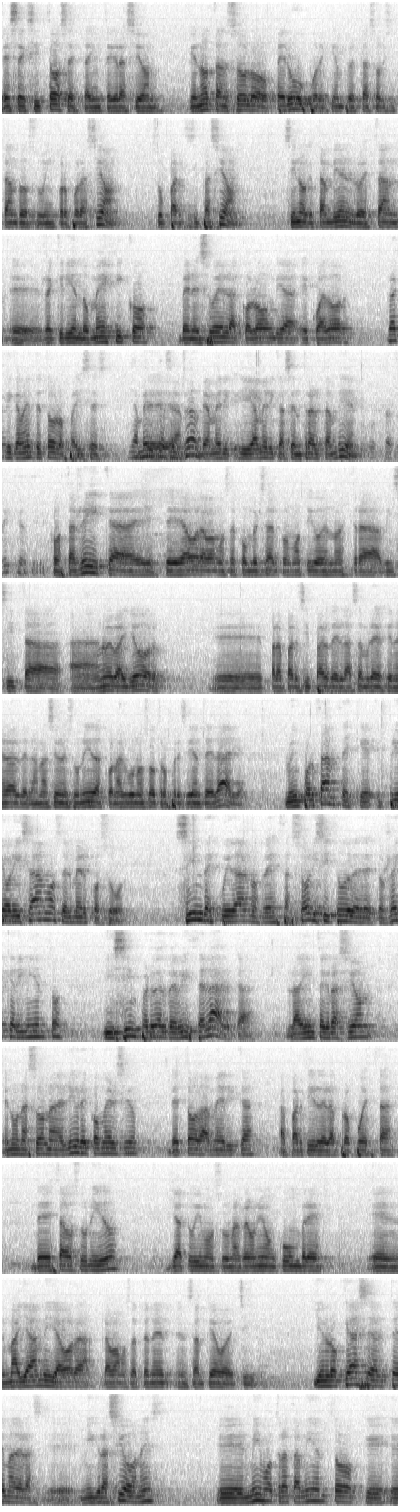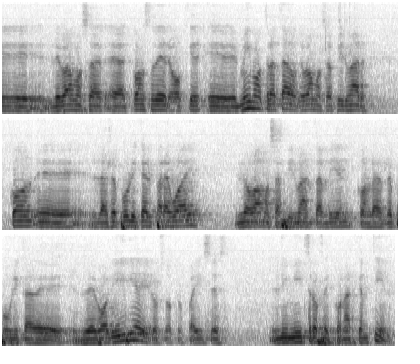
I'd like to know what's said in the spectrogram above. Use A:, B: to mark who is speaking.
A: es exitosa esta integración, que no tan solo Perú, por ejemplo, está solicitando su incorporación, su participación, sino que también lo están eh, requiriendo México, Venezuela, Colombia, Ecuador, prácticamente todos los países
B: ¿Y América
A: de-
B: Central?
A: de América, y América Central también.
B: Costa Rica.
A: Costa Rica, este, ahora vamos a conversar con motivo de nuestra visita a Nueva York eh, para participar de la Asamblea General de las Naciones Unidas con algunos otros presidentes del área. Lo importante es que priorizamos el Mercosur, sin descuidarnos de estas solicitudes, de estos requerimientos y sin perder de vista el ARCA, la integración en una zona de libre comercio de toda América a partir de la propuesta de Estados Unidos. Ya tuvimos una reunión cumbre en Miami y ahora la vamos a tener en Santiago de Chile. Y en lo que hace al tema de las eh, migraciones, eh, el mismo tratamiento que eh, le vamos a, conceder o que el mismo tratado que vamos a firmar con la República del Paraguay lo vamos a firmar también con la República de Bolivia y los otros países limítrofes con Argentina.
